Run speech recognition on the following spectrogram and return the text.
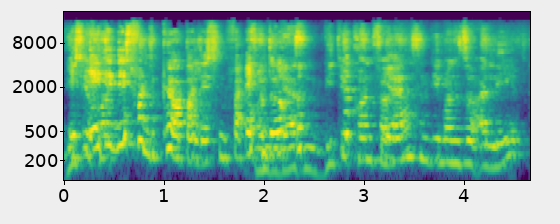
Ich Videokon- rede nicht von körperlichen von Veränderungen. diversen Videokonferenzen, die man so erlebt,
